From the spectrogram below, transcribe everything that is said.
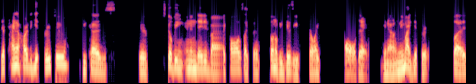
they're kind of hard to get through to because you're still being inundated by calls. Like the phone will be busy for like all day, you know, and you might get through. But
